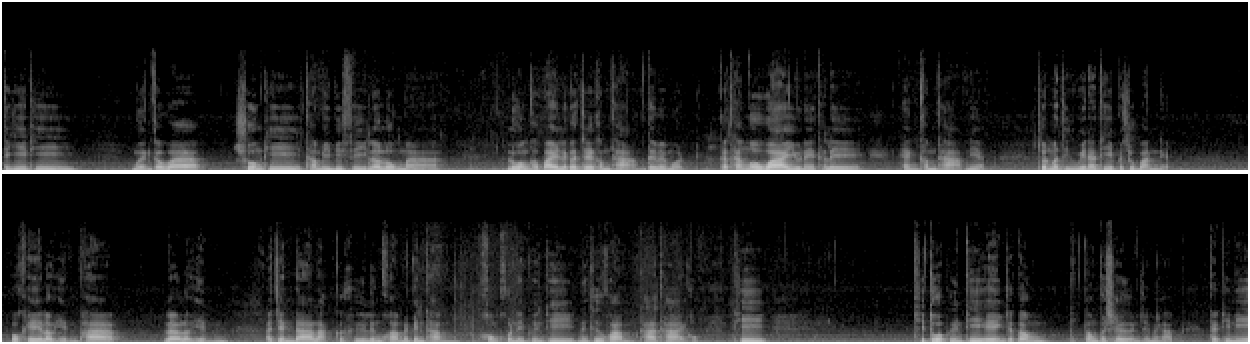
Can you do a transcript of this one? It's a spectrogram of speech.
ตะกี้ที่เหมือนกับว่าช่วงที่ทำ BBC แล้วลงมา ล้วงเข้าไปแล้วก็เจอคำถามเต็มไปหมด กระทั่งว่าว่ายอยู่ในทะเลแห่งคำถามเนี่ยจนมาถึงวินาทีปัจจุบันเนี่ยโอเคเราเห็นภาพ แล้วเราเห็นอ g e n d a หลักก็คือเรื่องความไม่เป็นธรรมของคนในพื้นที่ นั่นคือความท้าทายของที่ที่ตัวพื้นที่เองจะต้องต้องเผชิญใช่ไหมครับ แต่ทีนี้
